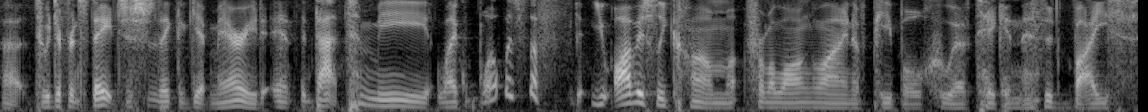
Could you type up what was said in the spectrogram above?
uh, to a different state just so they could get married. And that to me, like, what was the? F- you obviously come from a long line of people who have taken this advice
